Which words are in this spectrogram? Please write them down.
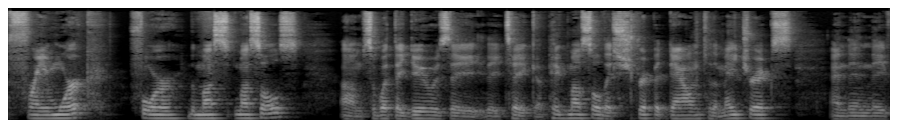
framework for the mus- muscles. Um, so what they do is they they take a pig muscle, they strip it down to the matrix, and then they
